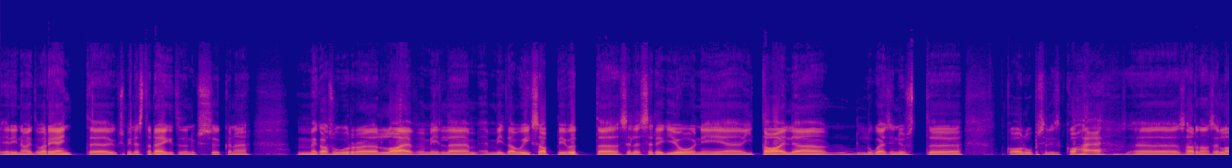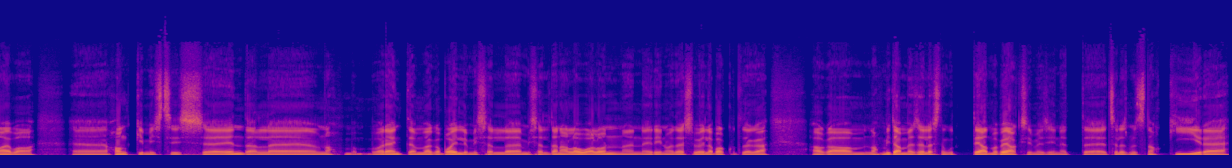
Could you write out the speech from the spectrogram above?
erinevaid variante, üks, millest on räägitud, on üks niisugune megasuur laev, mille, mida võiks appi võtta sellesse regiooni Itaalia, lugesin just kaalub sellise kahe äh, sarnase laeva äh, hankimist siis äh, endale, noh, variante on väga palju, mis seal, mis seal täna laual on, on erinevaid asju välja pakutud, aga aga noh, mida me sellest nagu teadma peaksime siin, et, et selles mõttes noh, kiire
